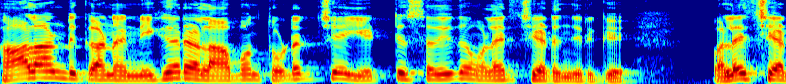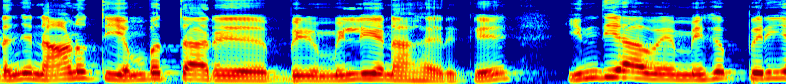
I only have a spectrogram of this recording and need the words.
காலாண்டுக்கான நிகர லாபம் தொடர்ச்சியாக எட்டு சதவீதம் வளர்ச்சி அடைஞ்சிருக்கு. வளர்ச்சி அடைஞ்சு நானூற்றி எண்பத்தாறு பி மில்லியனாக இருக்குது இந்தியாவை மிகப்பெரிய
